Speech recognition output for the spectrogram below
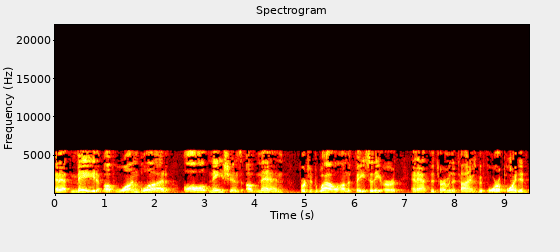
and hath made of one blood all nations of men for to dwell on the face of the earth, and hath determined the times before appointed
